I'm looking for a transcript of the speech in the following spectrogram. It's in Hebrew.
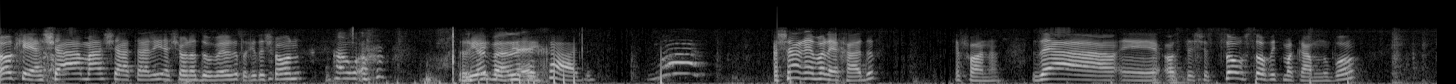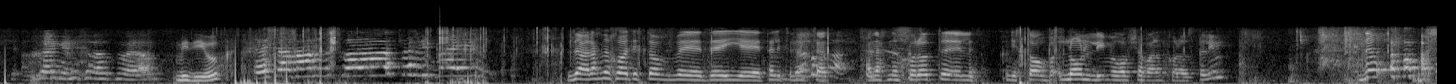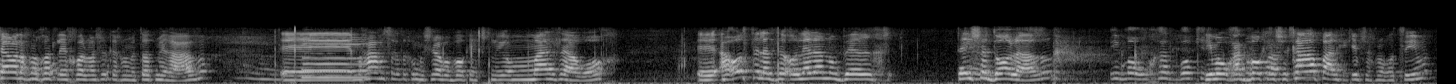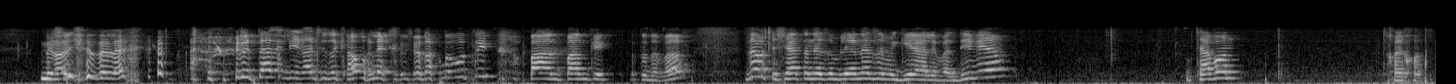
אוקיי, השעה, מה השעה, טלי? השעון הדובר, תראי את השעון. רבע. לאחד. השעה רבע לאחד. איפה אנה? זה ההוסטל שסוף סוף התמקמנו בו. רגע, נכנסנו אליו. בדיוק. עברנו את כל ההוסטלים בעיר. זהו, אנחנו יכולות לכתוב אה, די, אה, טלי תצלמי זה קצת. אנחנו יכולות אה, לכתוב לונלי מרוב שעברנו את כל ההוסטלים. זהו, עכשיו אנחנו יכולות לאכול משהו כי אנחנו מתות מרעב. אה, מחר כך תקום בשבע בבוקר, יש לנו יום מה זה ארוך. אה, ההוסטל הזה עולה לנו בערך תשע דולר, עם ארוחת בוקר. עם ארוחת בוקר של כמה פנקקים שאנחנו רוצים. נראה לי שזה לחם. לטלי נראה שזה כמה לחם שאנחנו רוצים, פן, פנקק, אותו דבר. זהו, שלישיית הנזם בלי הנזם הגיע לוולדיביה. צבון, אתה יכול ללחוץ.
